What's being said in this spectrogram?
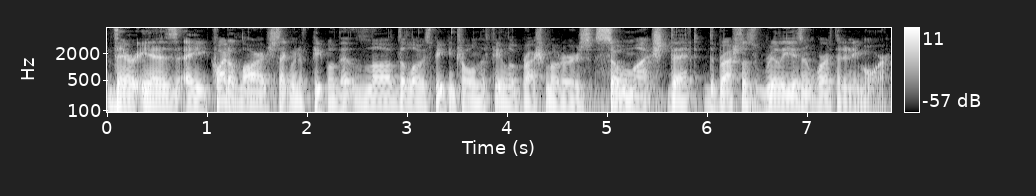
there is a quite a large segment of people that love the low speed control and the feel of brush motors so much that the brushless really isn't worth it anymore.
